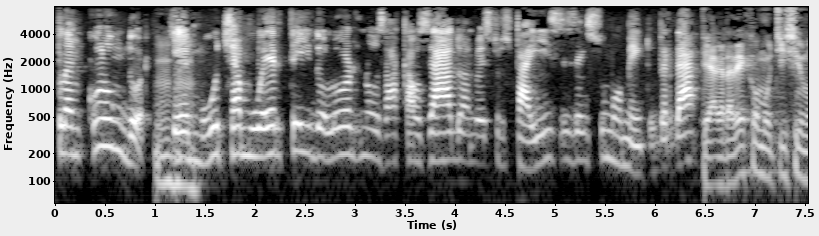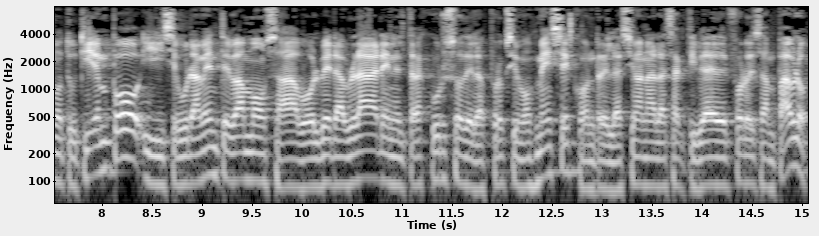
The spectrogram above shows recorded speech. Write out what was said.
Plan Condor, uhum. que muita muerte e dolor nos ha causado a nossos países en su momento, ¿verdad? Te agradezco muchísimo tu tiempo y seguramente vamos a volver a hablar en el transcurso de los próximos meses con relación a las actividades del Foro de San Pablo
